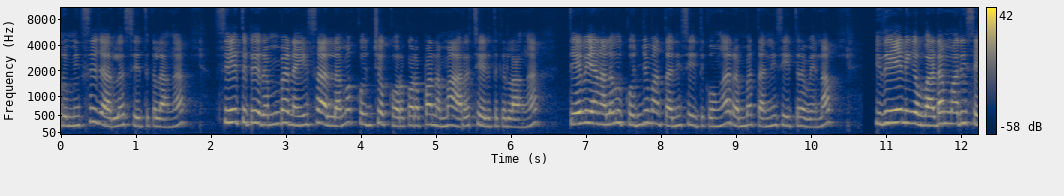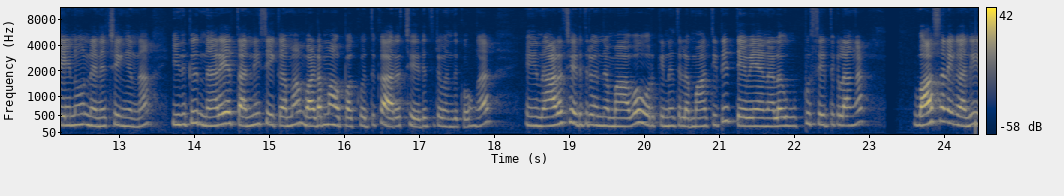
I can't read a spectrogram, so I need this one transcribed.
ஒரு மிக்சர் ஜாரில் சேர்த்துக்கலாங்க. சேர்த்துட்டு ரொம்ப நைஸாக இல்லாமல் கொஞ்சம் குற குறப்பாக நம்ம அரைச்சி எடுத்துக்கலாங்க. தேவையான அளவு கொஞ்சமாக தண்ணி சேர்த்துக்கோங்க. ரொம்ப தண்ணி சேர்த்துற வேண்டாம் இதையே நீங்கள் வடை மாதிரி செய்யணும்னு நினச்சிங்கன்னா இதுக்கு நிறைய தண்ணி சேர்க்காமல் வடை மாவு பக்குவத்துக்கு அரைச்சி எடுத்துகிட்டு வந்துக்கோங்க. அரைச்சி எடுத்துகிட்டு வந்த மாவை ஒரு கிண்ணத்தில் மாற்றிட்டு தேவையான அளவு உப்பு சேர்த்துக்கலாங்க. வாசனைக்காண்டி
